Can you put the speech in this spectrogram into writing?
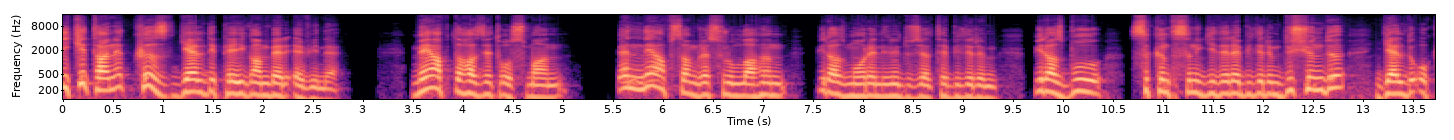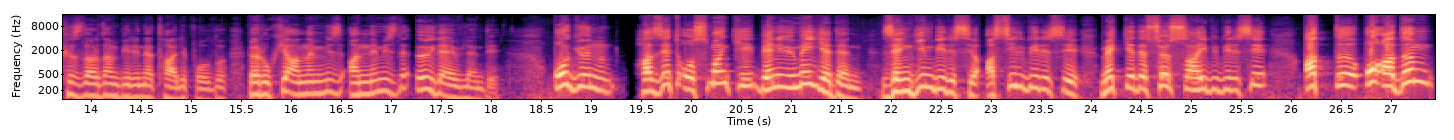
İki tane kız geldi peygamber evine. Ne yaptı Hazreti Osman? Ben ne yapsam Resulullah'ın biraz moralini düzeltebilirim. Biraz bu sıkıntısını giderebilirim düşündü. Geldi o kızlardan birine talip oldu ve Rukiye annemiz, annemizle öyle evlendi. O gün Hazreti Osman ki Beni Ümeyye'den zengin birisi, asil birisi, Mekke'de söz sahibi birisi attığı o adım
